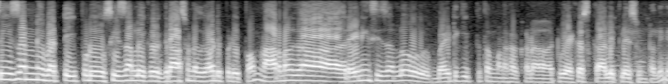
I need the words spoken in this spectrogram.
సీజన్ని బట్టి ఇప్పుడు సీజన్లో ఇక్కడ గ్రాస్ ఉండదు కాబట్టి ఇప్పుడు ఇప్పాం. నార్మల్గా రైనింగ్ సీజన్లో బయటికి ఇప్పుతాం మనకు అక్కడ టూ ఎకర్స్ ఖాళీ ప్లేస్ ఉంటది.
